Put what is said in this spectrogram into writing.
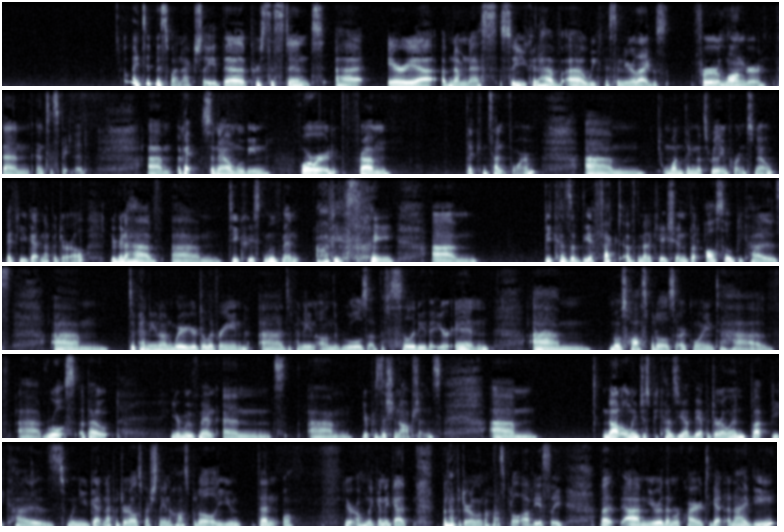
oh, I did miss one actually. The persistent uh, area of numbness. So you could have a weakness in your legs for longer than anticipated. Um, okay, so now moving forward from the consent form. Um, one thing that's really important to know if you get an epidural, you're going to have um, decreased movement, obviously, um, because of the effect of the medication, but also because um, depending on where you're delivering, uh, depending on the rules of the facility that you're in, um, most hospitals are going to have uh, rules about your movement and um, your position options. Um, not only just because you have the epidural in, but because when you get an epidural, especially in a hospital, you then, well, you're only going to get an epidural in a hospital, obviously, but um, you're then required to get an IV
